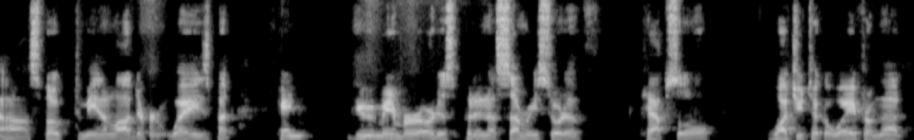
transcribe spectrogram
uh, spoke to me in a lot of different ways. But can do you remember, or just put in a summary sort of capsule, what you took away from that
